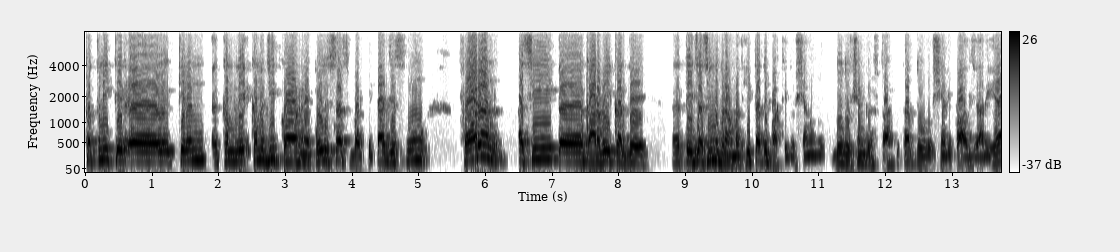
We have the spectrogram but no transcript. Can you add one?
ਪਤਨੀ ਕਿਰ- ਅਹ, ਕਿਰਨ ਕਮਲੇ, ਕਮਲਜੀਤ ਕੌਰ ਨੇ ਪੁਲਿਸ ਦਾ ਕੀਤਾ ਜਿਸ ਨੂੰ ਫੌਰਨ ਅਸੀਂ ਕਾਰਵਾਈ ਕਰਦੇ ਤੇਜਾ ਸਿੰਘ ਨੂੰ ਬਰਾਮਦ ਕੀਤਾ ਤੇ ਬਾਕੀ ਦੋਸ਼ੀਆਂ ਨੂੰ ਦੋ ਦੋਸ਼ੀਆਂ ਨੂੰ ਗ੍ਰਿਫਤਾਰ ਕੀਤਾ ਦੋ ਦੋਸ਼ੀਆਂ ਦੀ ਭਾਲ ਜਾਰੀ ਹੈ।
